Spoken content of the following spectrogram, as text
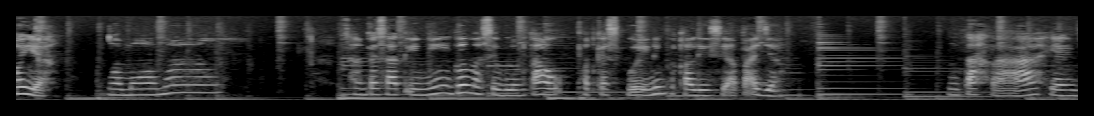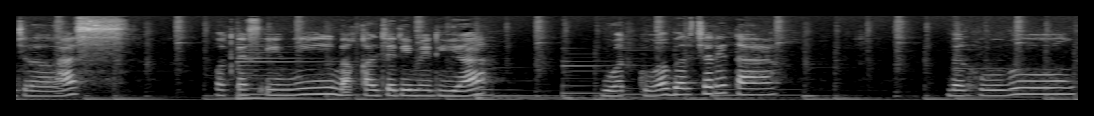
Oh iya ngomong-ngomong sampai saat ini gue masih belum tahu podcast gue ini bakal diisi apa aja. Entahlah yang jelas podcast ini bakal jadi media buat gue bercerita. Berhubung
